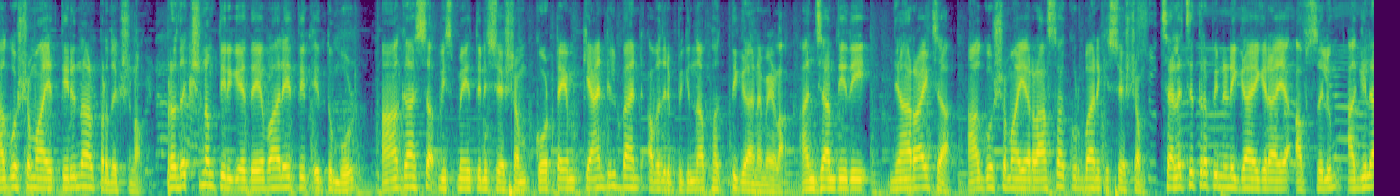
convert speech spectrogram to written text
ആഘോഷമായ തിരുനാൾ പ്രദക്ഷിണം. പ്രദക്ഷിണം തിരികെ ദേവാലയത്തിൽ എത്തുമ്പോൾ ആകാശ വിസ്മയത്തിന് ശേഷം കോട്ടയം ക്യാൻഡിൽ ബാൻഡ് അവതരിപ്പിക്കുന്ന ഭക്തിഗാനമേള. അഞ്ചാം തീയതി ഞായറാഴ്ച ആഘോഷമായ റാസ കുർബാനയ്ക്ക് ശേഷം ചലച്ചിത്ര പിന്നണി ഗായകരായ അഫ്സലും അഖില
